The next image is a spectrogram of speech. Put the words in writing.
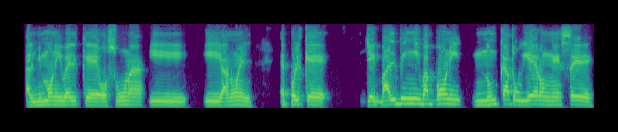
al mismo nivel que Osuna y, y Anuel, es porque J Balvin y Bad Bunny nunca tuvieron ese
